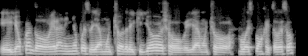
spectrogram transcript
eh, yo cuando era niño pues veía mucho Drake y Josh o veía mucho Bob Esponja y todo eso,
